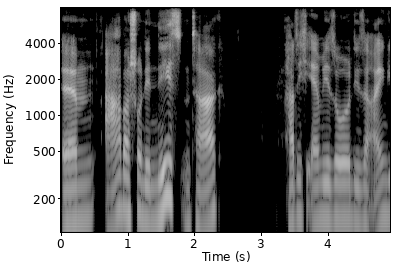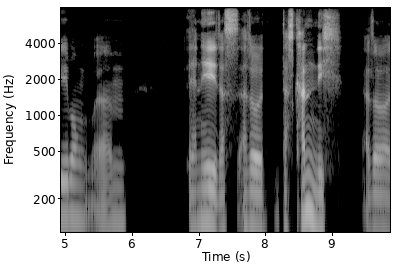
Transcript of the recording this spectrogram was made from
Ähm, aber schon den nächsten Tag hatte ich irgendwie so diese Eingebung, ähm, ja, ne, das also, das kann nicht also,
